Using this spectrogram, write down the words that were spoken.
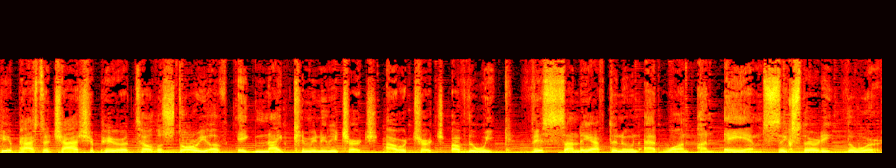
Hear Pastor Chad Schapiro tell the story of Ignite Community Church, our church of the week, this Sunday afternoon at 1 on AM 630 The Word.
